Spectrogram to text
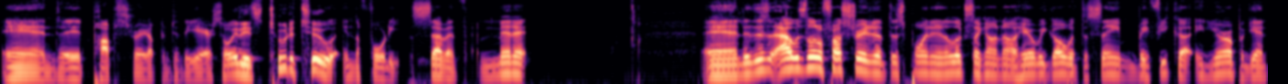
and it pops straight up into the air. So it is two to two in the 47th minute. And it is, I was a little frustrated at this point, and it looks like, oh no, here we go with the same Benfica in Europe again.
